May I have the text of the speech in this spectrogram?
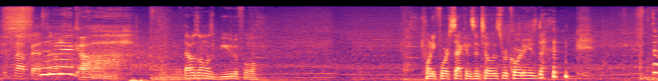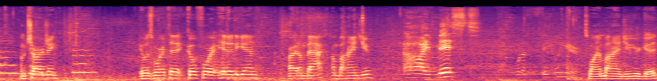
it's not fast enough. Nick! Ah. That was almost beautiful. 24 seconds until this recording is done. I'm charging. It was worth it. Go for it. Hit it again. All right, I'm back. I'm behind you. Oh, I missed. What a failure. That's why I'm behind you. You're good.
